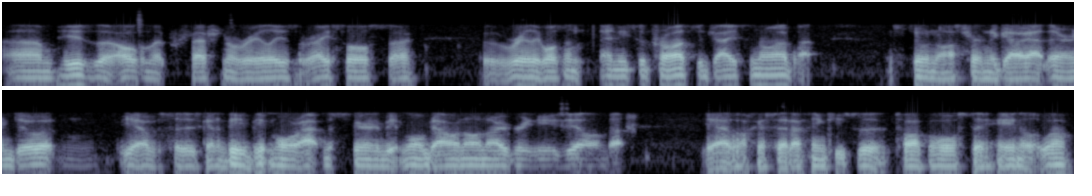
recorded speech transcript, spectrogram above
Um, he's the ultimate professional, really, as a racehorse. So it really wasn't any surprise to Jason and I, but it's still nice for him to go out there and do it. And yeah, obviously there's going to be a bit more atmosphere and a bit more going on over in New Zealand. But yeah, like I said, I think he's the type of horse to handle it well.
